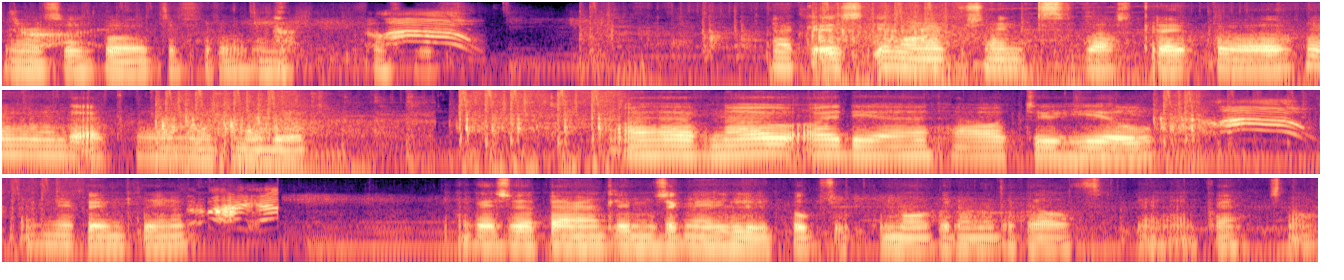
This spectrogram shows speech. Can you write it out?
ja, ze is baie te Ek is 100% wegkruip want ek nog maar dood. I have no idea how to heal. I'm not going clean up. Okay, so apparently ik naar die loot box op maken dan met de health. Ja, okay, snel.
